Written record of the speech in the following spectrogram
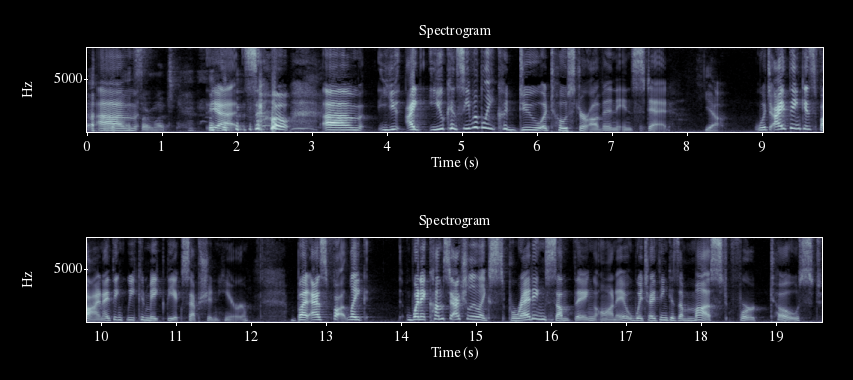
so much. yeah so um you i you conceivably could do a toaster oven instead Yeah. which i think is fine i think we can make the exception here but as far like when it comes to actually like spreading something on it which i think is a must for toast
